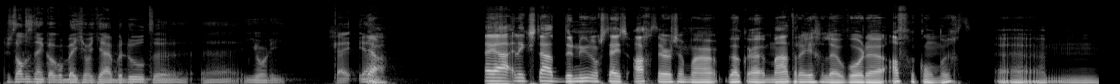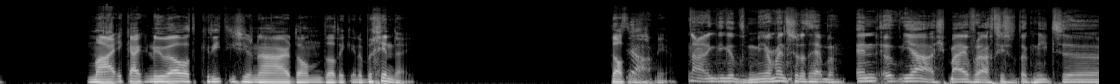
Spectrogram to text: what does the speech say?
Dus dat is denk ik ook een beetje wat jij bedoelt, uh, Jordi. Kijk, ja. ja. Nou ja, en ik sta er nu nog steeds achter, zeg maar, welke maatregelen worden afgekondigd. Um, maar ik kijk er nu wel wat kritischer naar dan dat ik in het begin deed. Dat is het meer. Nou, ik denk dat meer mensen dat hebben. En uh, ja, als je mij vraagt, is dat ook niet. Uh,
